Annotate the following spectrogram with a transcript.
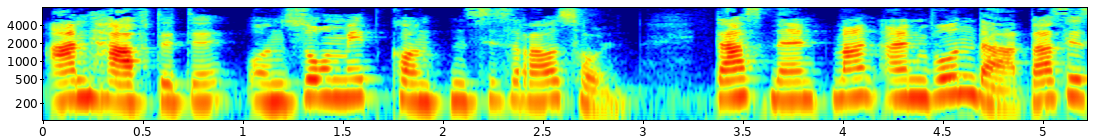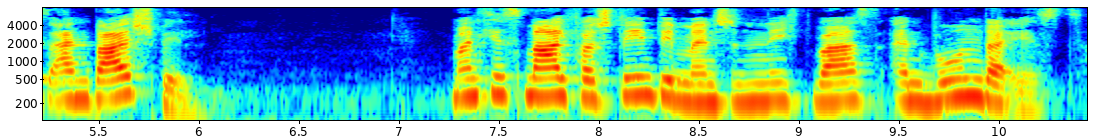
anhaftete und somit konnten sie es rausholen. Das nennt man ein Wunder. Das ist ein Beispiel. Manches Mal verstehen die Menschen nicht, was ein Wunder ist.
